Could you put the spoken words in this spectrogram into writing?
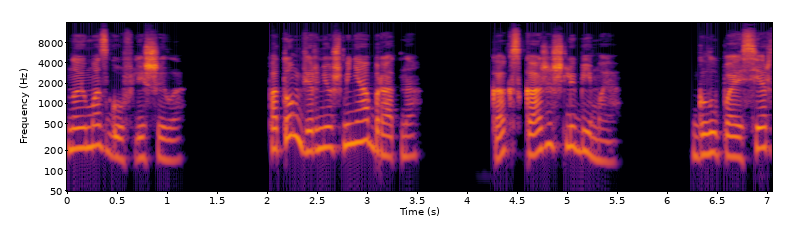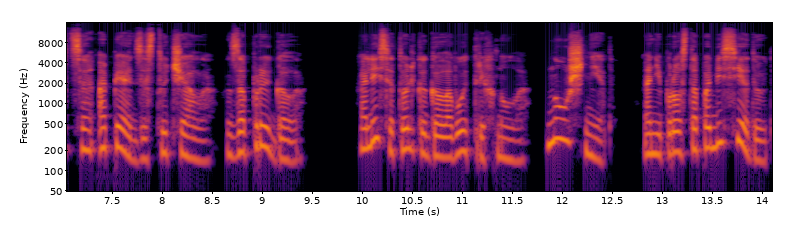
но и мозгов лишила. Потом вернешь меня обратно. Как скажешь, любимая. Глупое сердце опять застучало, запрыгало. Олеся только головой тряхнула. Ну уж нет, они просто побеседуют,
